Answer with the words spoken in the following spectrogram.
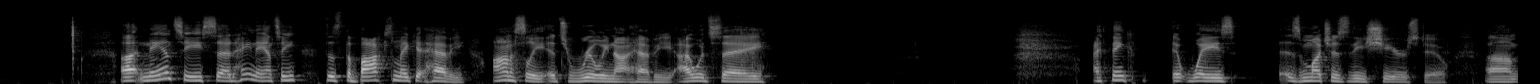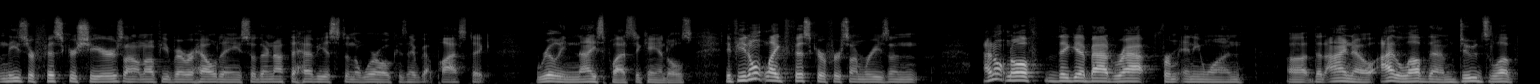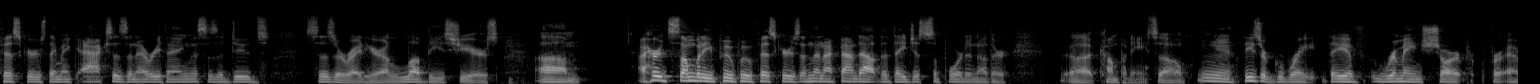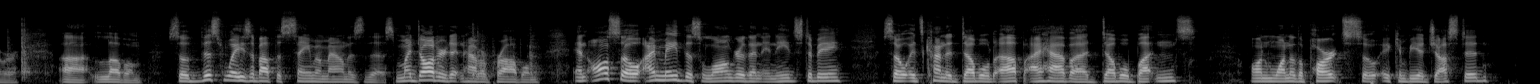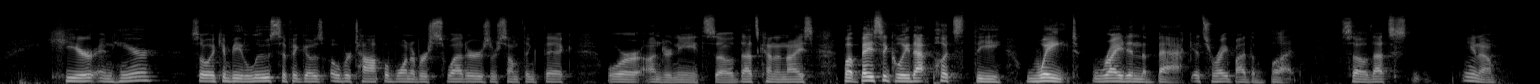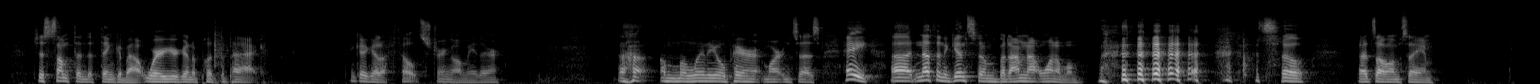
Uh, Nancy said, hey Nancy, does the box make it heavy? Honestly, it's really not heavy. I would say, I think it weighs as much as these shears do. Um, these are Fiskars shears. I don't know if you've ever held any, so they're not the heaviest in the world because they've got plastic, really nice plastic handles. If you don't like Fiskars for some reason, I don't know if they get a bad rap from anyone uh, that I know. I love them. Dudes love Fiskars. They make axes and everything. This is a dude's scissor right here. I love these shears. Um, I heard somebody poo-poo Fiskars and then I found out that they just support another uh, company. So these are great. They have remained sharp forever. Uh, love them. So this weighs about the same amount as this. My daughter didn't have a problem. And also I made this longer than it needs to be. So it's kind of doubled up. I have uh, double buttons on one of the parts so it can be adjusted here and here. So it can be loose if it goes over top of one of her sweaters or something thick or underneath. So that's kind of nice. But basically that puts the weight right in the back. It's right by the butt. So that's, you know, just something to think about where you're gonna put the pack. I think I got a felt string on me there. Uh, a millennial parent, Martin says. Hey, uh, nothing against them, but I'm not one of them. so that's all I'm saying.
